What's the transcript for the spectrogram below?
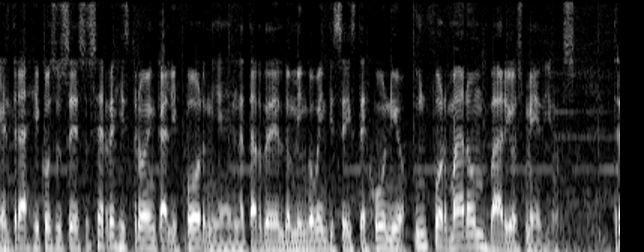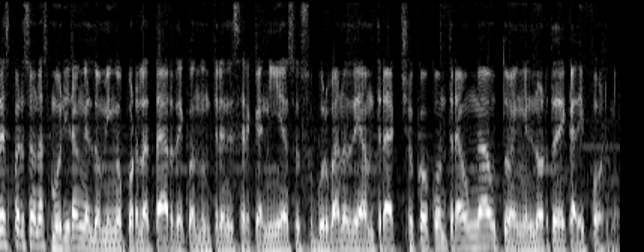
El trágico suceso se registró en California en la tarde del domingo 26 de junio, informaron varios medios. Tres personas murieron el domingo por la tarde cuando un tren de cercanías o suburbano de Amtrak chocó contra un auto en el norte de California.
